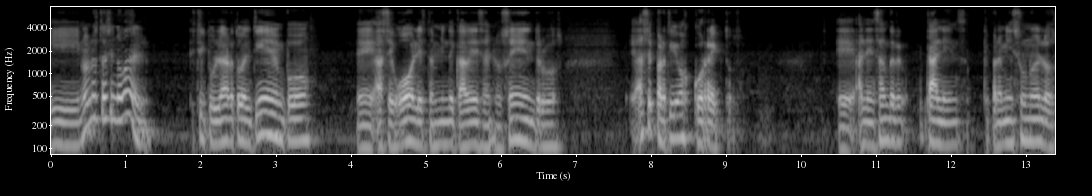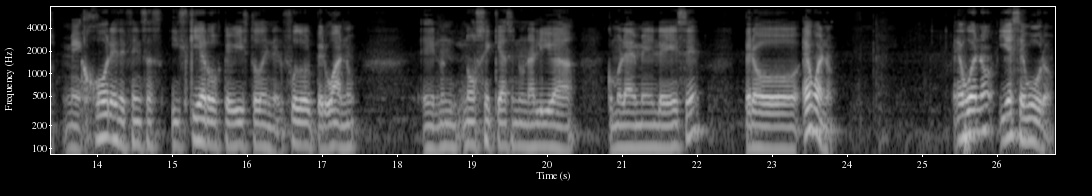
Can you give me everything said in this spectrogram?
Y no lo está haciendo mal. Es titular todo el tiempo. Hace goles también de cabeza en los centros hace partidos correctos. Eh, Alexander Callens, que para mí es uno de los mejores defensas izquierdos que he visto en el fútbol peruano. Eh, no, sé qué hace en una liga como la MLS, pero es bueno. Es bueno y es seguro.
